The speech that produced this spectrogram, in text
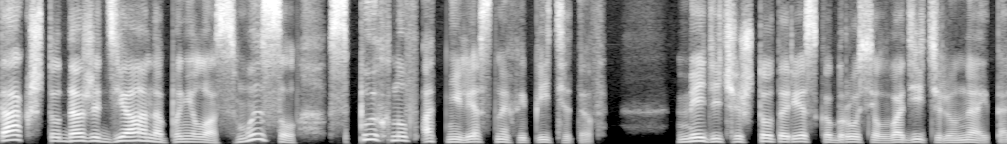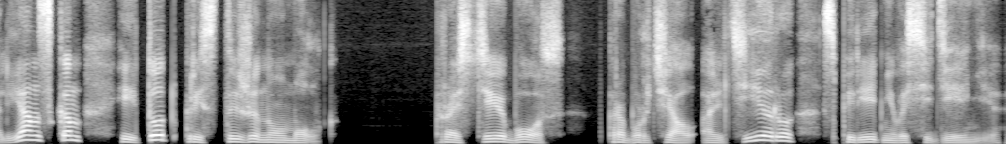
так, что даже Диана поняла смысл, вспыхнув от нелестных эпитетов. Медичи что-то резко бросил водителю на итальянском, и тот пристыженно умолк. «Прости, босс», — пробурчал Альтьеро с переднего сиденья.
